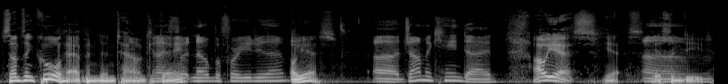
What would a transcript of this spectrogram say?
Something cool happened in town Oh, can today. I footnote before you do that? oh yes, Uh, John McCain died. oh yes, yes, yes, Um, indeed.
